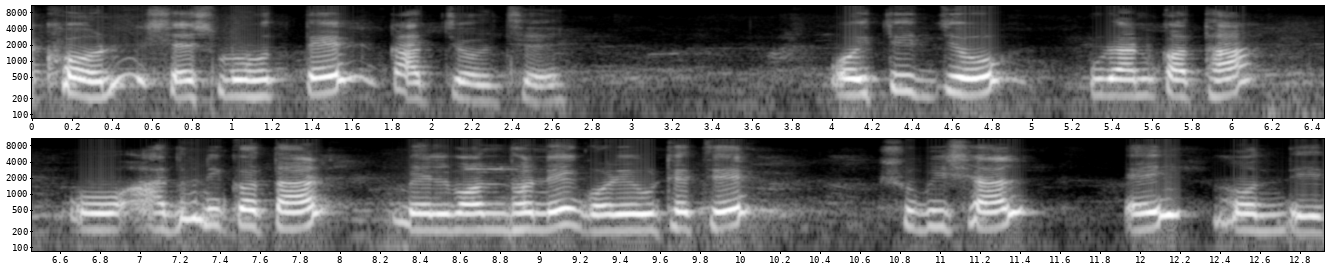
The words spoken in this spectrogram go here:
এখন শেষ মুহূর্তের কাজ চলছে। ঐতিহ্য, পুরাণ কথা ও আধুনিকতার মেলবন্ধনে গড়ে উঠেছে সুবিশাল এই মন্দির।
